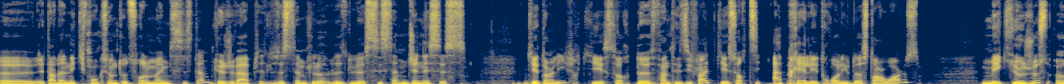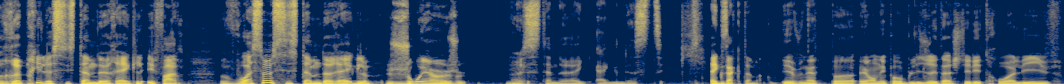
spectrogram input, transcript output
euh, étant donné qu'ils fonctionnent tous sur le même système, que je vais appeler le système-là le, le système Genesis, Mhm. qui est un livre qui est sorti de Fantasy Flight, qui est sorti après les trois livres de Star Wars, mais qui a juste repris le système de règles et faire voici un système de règles, jouez à un jeu. Un système de règles agnostique. Exactement. Et vous n'êtes pas, et on n'est pas obligé d'acheter les trois livres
